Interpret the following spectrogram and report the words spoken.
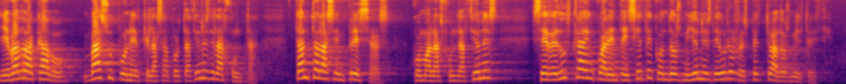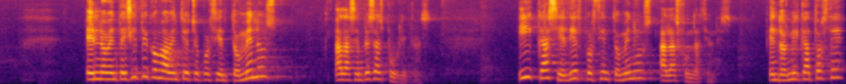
llevado a cabo va a suponer que las aportaciones de la Junta, tanto a las empresas como a las fundaciones, se reduzca en 47,2 millones de euros respecto a 2013. El 97,28% menos a las empresas públicas y casi el 10% menos a las fundaciones. En 2014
